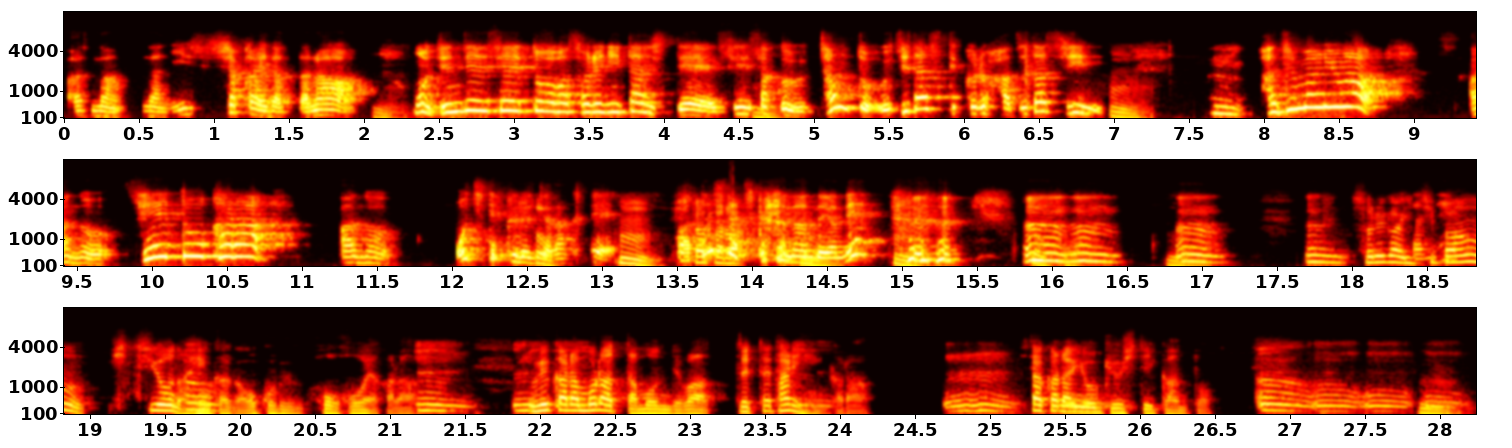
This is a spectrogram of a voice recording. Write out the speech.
あな何？社会だったら、うん。もう全然政党がそれに対して政策ちゃんと打ち出してくるはずだし、うん。うん、始まりはあの政党からあの落ちてくるんじゃなくて、う。ん。私たちからなんだよね。ううん。んうん。うう。ん。ん。うん。それが一番必要な変化が起こる方法やから、うん。上からもらったもんでは絶対足りへんから、うん。下から要求していかんと。うん。うん。うん。うん。う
